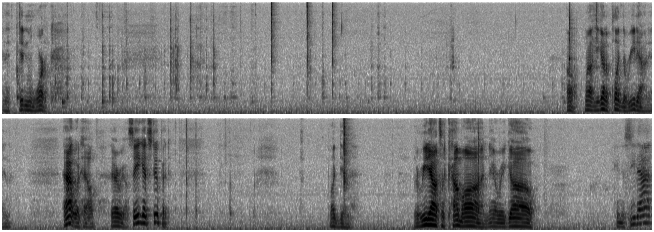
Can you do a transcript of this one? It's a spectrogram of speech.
And it didn't work. Oh, well, you got to plug the readout in. That would help. There we go. See, you get stupid. Plugged in. The readouts are come on. There we go. Can you see that?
